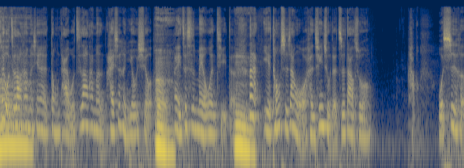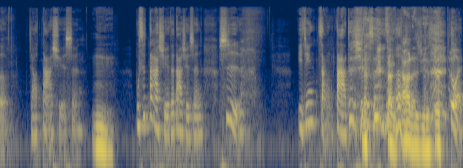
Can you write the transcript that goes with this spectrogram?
所以我知道他们现在的动态，我知道他们还是很优秀。嗯，哎，这是没有问题的。嗯，那也同时让我很清楚的知道说，好，我适合教大学生。嗯，不是大学的大学生，是。已经长大的学生，长大的学生，对，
